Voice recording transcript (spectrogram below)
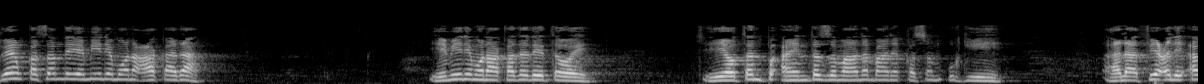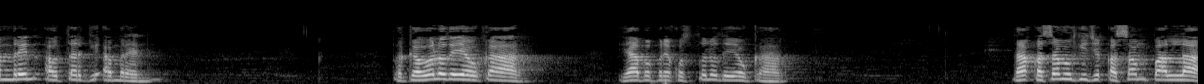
دویم قسم د یمین منعقده یمین منعقده دی ته وایي چې یو تن په آینده زمانہ باندې قسم وکي على فعل امر او ترک امر په کولو د یو کار یا په پر قستلو د یو کار دا قسم کی چې قسم په الله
